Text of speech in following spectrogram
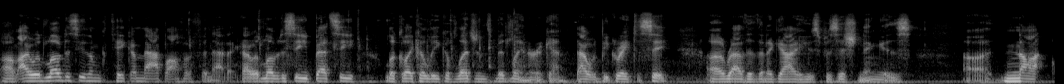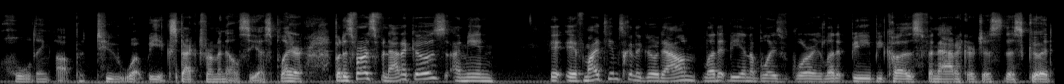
Um, I would love to see them take a map off of Fnatic. I would love to see Betsy look like a League of Legends mid laner again. That would be great to see, uh, rather than a guy whose positioning is uh, not holding up to what we expect from an LCS player. But as far as Fnatic goes, I mean, if my team's going to go down, let it be in a blaze of glory. Let it be because Fnatic are just this good.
